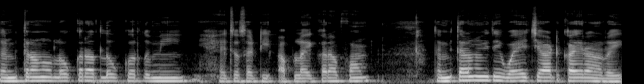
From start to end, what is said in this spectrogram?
तर मित्रांनो लवकरात लवकर तुम्ही ह्याच्यासाठी अप्लाय करा फॉर्म तर मित्रांनो इथे वयाची आठ काय राहणार आहे?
